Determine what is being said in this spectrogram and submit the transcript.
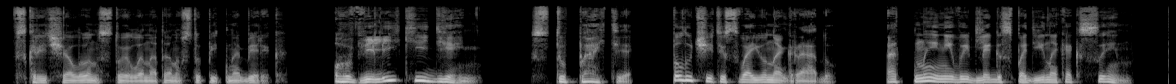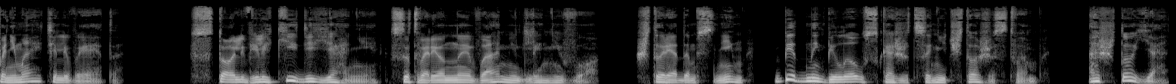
— вскричал он, стоило Натану ступить на берег. «О, великий день! Ступайте, получите свою награду. Отныне вы для господина как сын. Понимаете ли вы это? Столь велики деяния, сотворенные вами для него, что рядом с ним бедный Белоус кажется ничтожеством. А что я?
